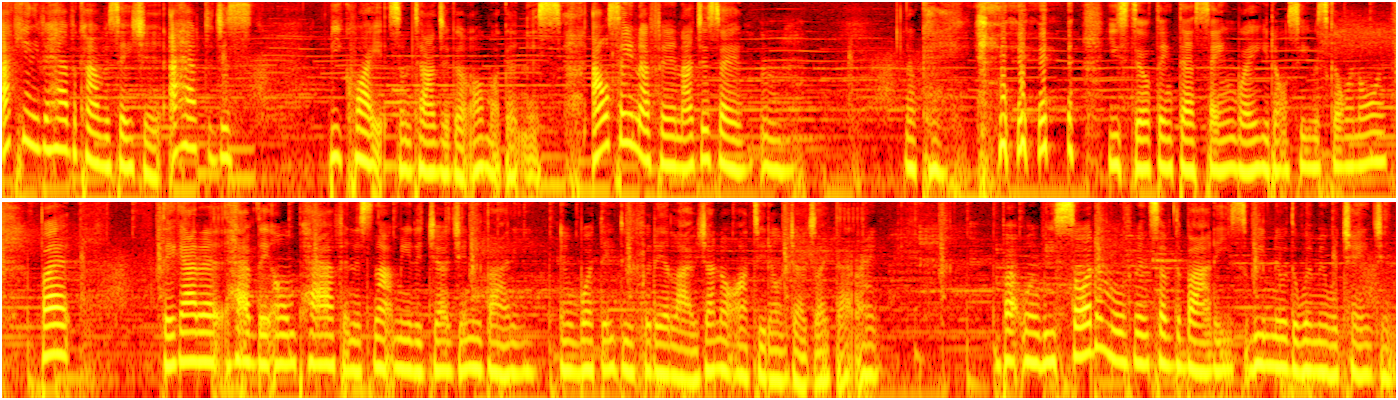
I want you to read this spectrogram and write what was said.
I can't even have a conversation. I have to just be quiet sometimes and go, oh my goodness. I don't say nothing. I just say, mm, okay. you still think that same way. You don't see what's going on. But they got to have their own path, and it's not me to judge anybody and what they do for their lives. Y'all know Auntie don't judge like that, right? But when we saw the movements of the bodies, we knew the women were changing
